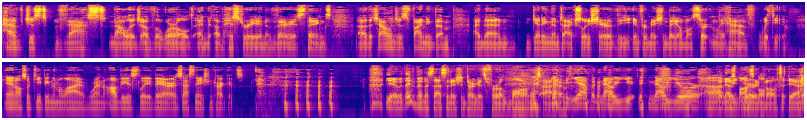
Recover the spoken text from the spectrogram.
have just vast knowledge of the world and of history and of various things. Uh, the challenge is finding them and then getting them to actually share the information they almost certainly have with you. And also keeping them alive when obviously they are assassination targets. Yeah, but they've been assassination targets for a long time. yeah, but now you now you're uh, but now responsible. you're involved. Yeah.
